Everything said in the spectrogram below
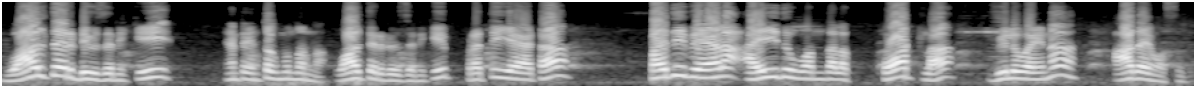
వాల్తేర్ డివిజన్కి అంటే ఇంతకు ముందు ఉన్న వాల్తేర్ డివిజన్కి ప్రతి ఏటా పదివేల ఐదు వందల కోట్ల విలువైన ఆదాయం వస్తుంది.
